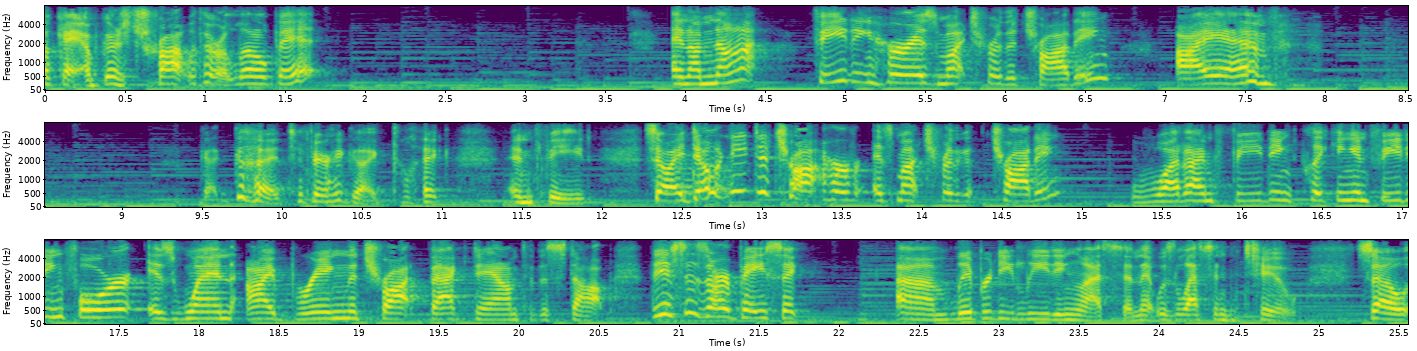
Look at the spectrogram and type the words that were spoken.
okay, I'm going to trot with her a little bit. And I'm not feeding her as much for the trotting. I am Good, very good. Click and feed. So I don't need to trot her as much for the trotting. What I'm feeding, clicking and feeding for is when I bring the trot back down to the stop. This is our basic um, Liberty leading lesson. That was lesson two. So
